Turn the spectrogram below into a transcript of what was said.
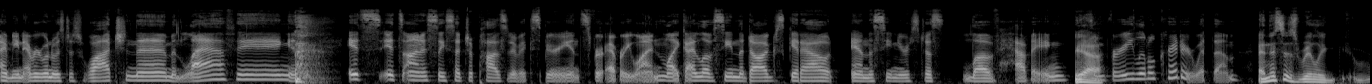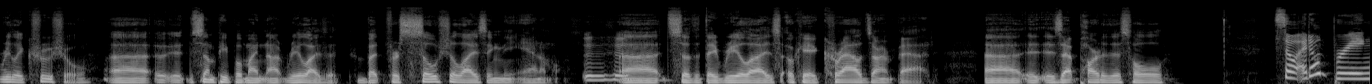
I mean, everyone was just watching them and laughing. And it's, it's honestly such a positive experience for everyone. Like, I love seeing the dogs get out, and the seniors just love having Yeah. some furry little critter with them. And this is really, really crucial. Uh, it- some people might not realize it, but for socializing the animals, Mhm. uh, so that they realize, okay, crowds aren't bad. Uh, i- is that part of this whole? So I don't bring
